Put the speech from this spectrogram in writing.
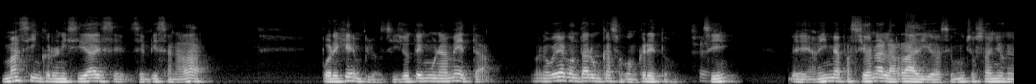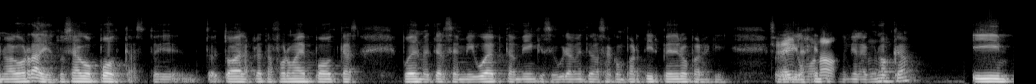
más sincronicidades se, empiezan a dar. Por ejemplo, si yo tengo una meta, bueno, voy a contar un caso concreto, ¿sí? Eh, a mí me apasiona la radio, hace muchos años que no hago radio, entonces hago podcast, estoy todas las plataformas de podcast, pueden meterse en mi web también, que seguramente vas a compartir, Pedro, para que, la gente también la conozca. Y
